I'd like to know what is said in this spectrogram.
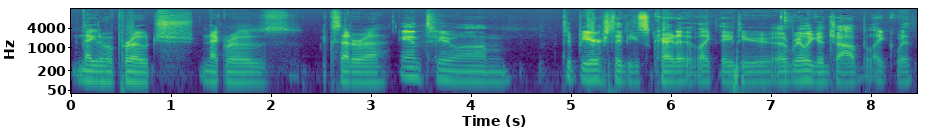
negative approach necros etc and to um to Beer City's credit, like they do a really good job, like with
